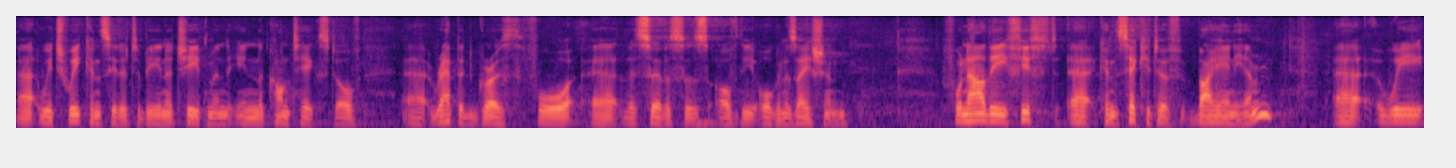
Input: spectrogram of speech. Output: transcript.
uh, which we consider to be an achievement in the context of uh, rapid growth for uh, the services of the organisation. For now the fifth consecutive biennium, uh, we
